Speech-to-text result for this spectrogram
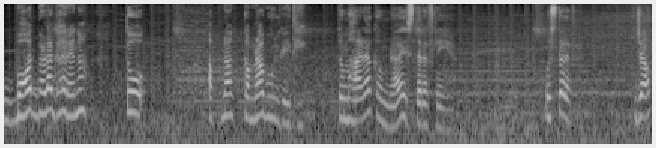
बहुत बड़ा घर है ना तो अपना कमरा भूल गई थी। तुम्हारा कमरा इस तरफ़ नहीं है। उस तरफ़ है। जाओ।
